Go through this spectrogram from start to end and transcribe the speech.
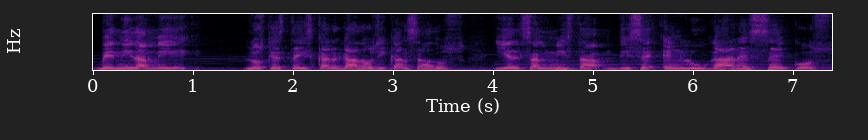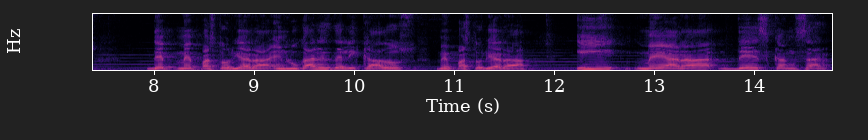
venid a mí los que estéis cargados y cansados. Y el salmista dice, en lugares secos me pastoreará, en lugares delicados me pastoreará y me hará descansar.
